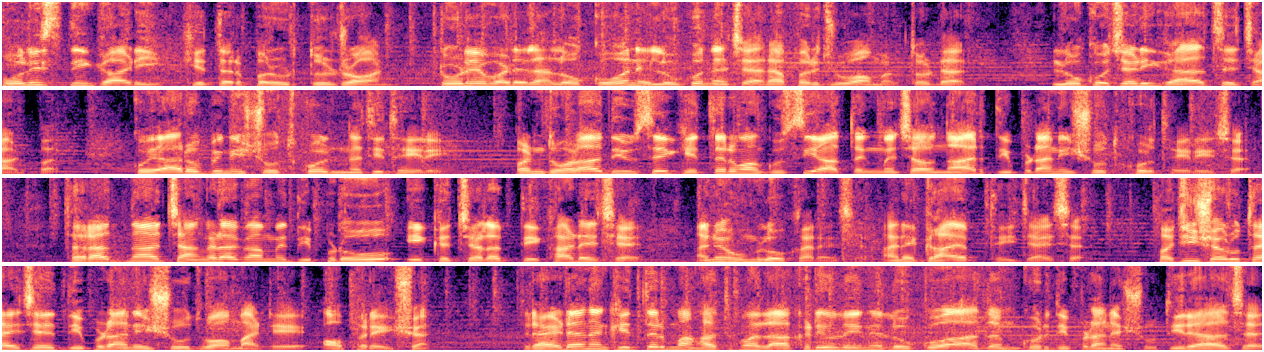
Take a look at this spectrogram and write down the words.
પોલીસની ગાડી ખેતર પર ઉડતું ડ્રોન ટોળે વળેલા લોકો અને લોકોના ચહેરા પર જોવા મળતો ડર. લોકો ચડી ગયા છે ઝાડ પર. કોઈ આરોપીની શોધખોળ નથી થઈ રહી. પણ ધોળા દિવસે ખેતરમાં ઘૂસી આતંક મચાવનાર દીપડાની શોધખોળ થઈ રહી છે. થરાદના ચાંગડા ગામે દીપડો એક ઝલક દેખાડે છે અને હુમલો કરે છે અને ગાયબ થઈ જાય છે. પછી શરૂ થાય છે દીપડાને શોધવા માટે ઓપરેશન. રાયડાના ખેતરમાં હાથમાં લાકડીઓ લઈને લોકો આ આદમખોર દીપડાને શોધી રહ્યા છે.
